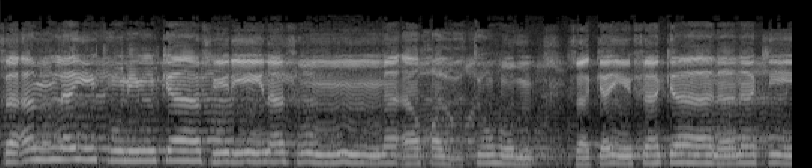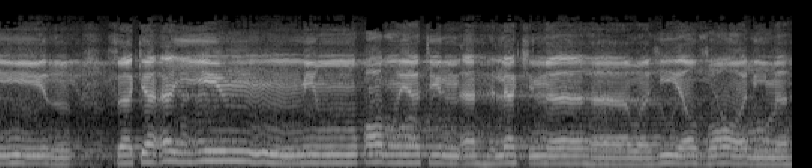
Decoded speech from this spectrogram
فأمليت للكافرين ثم أخذتهم فكيف كان نكير فكأي من قرية أهلكناها وهي ظالمة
